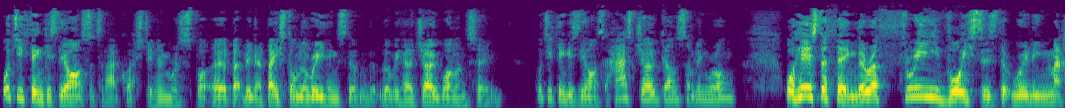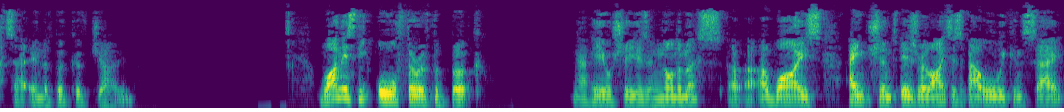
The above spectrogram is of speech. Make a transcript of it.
What do you think is the answer to that question in uh, you know, based on the readings that, that we heard, Job 1 and 2? What do you think is the answer? Has Job done something wrong? Well, here's the thing. There are three voices that really matter in the book of Job. One is the author of the book. Now, he or she is anonymous. A, a wise ancient Israelite is about all we can say.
